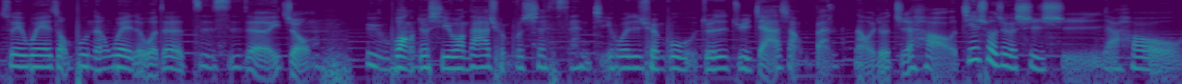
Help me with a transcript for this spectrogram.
所以我也总不能为了我这自私的一种 欲望，就希望大家全部升三级，或者是全部就是居家上班。那我就只好接受这个事实，然后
